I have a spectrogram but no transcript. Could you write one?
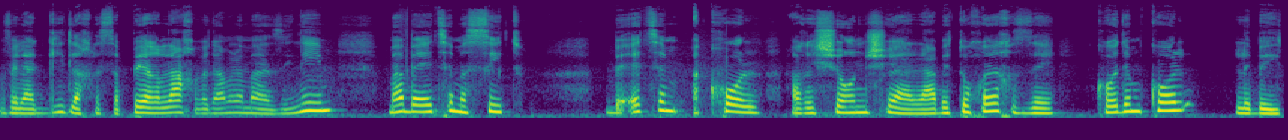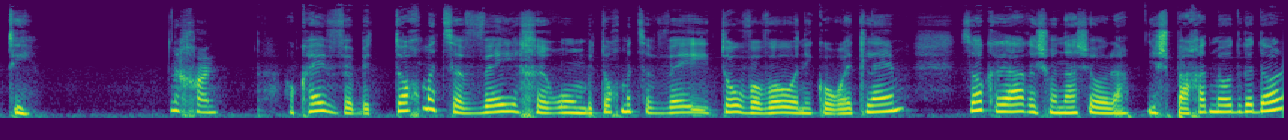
ולהגיד לך, לספר לך וגם למאזינים, מה בעצם עשית. בעצם הקול הראשון שעלה בתוכך זה קודם כל לביתי. נכון. אוקיי? ובתוך מצבי חירום, בתוך מצבי תוהו ובוהו אני קוראת להם, זו הקריאה הראשונה שעולה. יש פחד מאוד גדול,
